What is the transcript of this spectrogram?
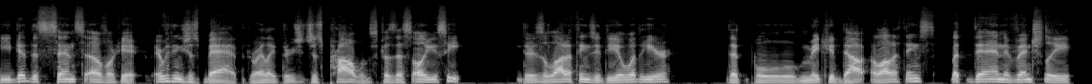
You get the sense of okay, everything's just bad, right? Like there's just problems because that's all you see. There's a lot of things to deal with here that will make you doubt a lot of things. But then eventually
